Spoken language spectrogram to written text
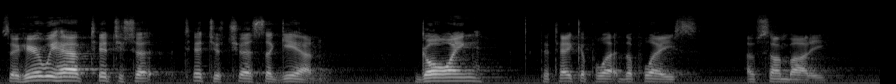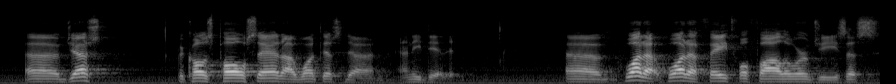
So here we have Tychicus again, going to take pl- the place of somebody. Uh, just because Paul said, I want this done, and he did it. Uh, what, a, what a faithful follower of Jesus.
